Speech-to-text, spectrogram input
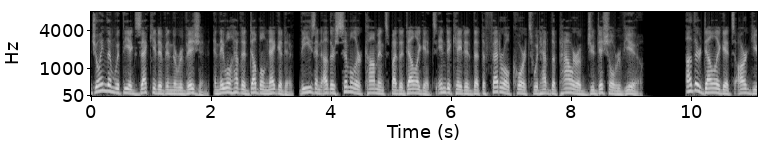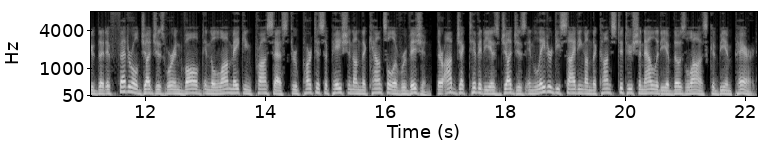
Join them with the executive in the revision, and they will have a double negative. These and other similar comments by the delegates indicated that the federal courts would have the power of judicial review. Other delegates argued that if federal judges were involved in the law-making process through participation on the Council of Revision, their objectivity as judges in later deciding on the constitutionality of those laws could be impaired.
